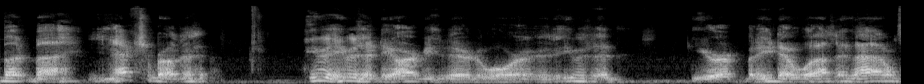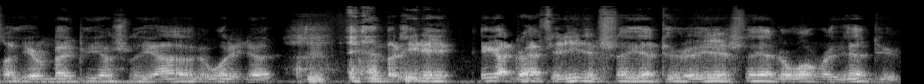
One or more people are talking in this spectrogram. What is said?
But my next brother, he was, he was in the army there in the war. He was in Europe, but he done well. I think I don't think he ever made PFC. I don't know what he done. Hmm. but he did. He got drafted. He didn't stay in too. He didn't stay in no longer than he had to.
